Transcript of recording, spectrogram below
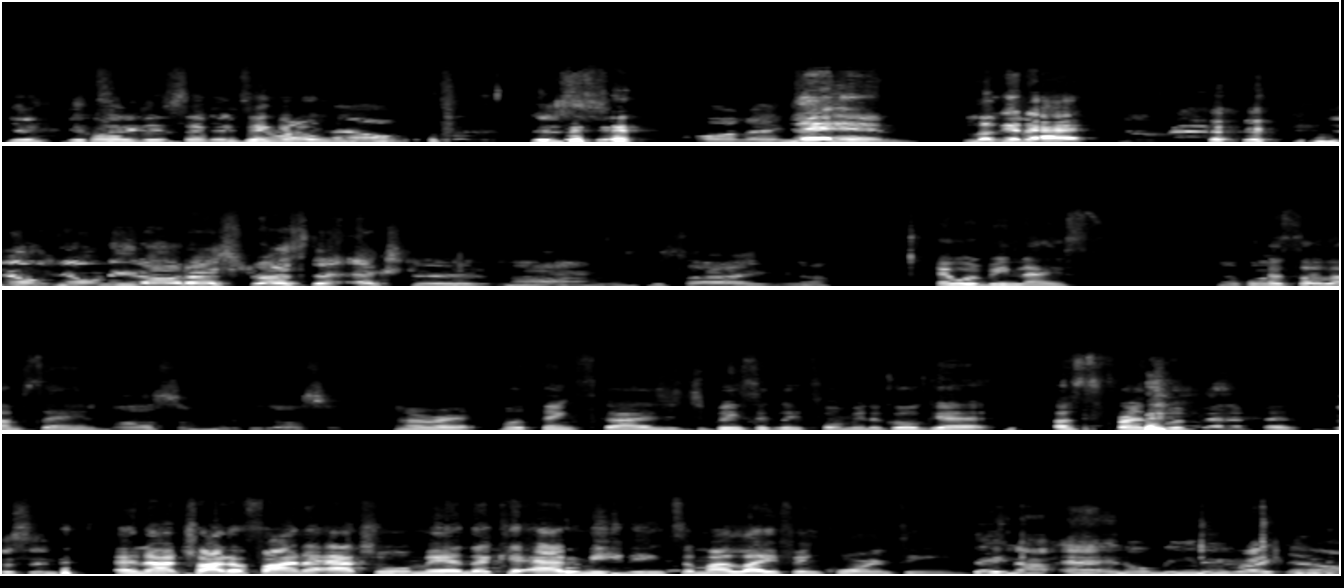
your, your COVID titties said we taking right over. Now. It's, come on, man. Sitting. Look at that. you, you don't need all that stress, that extra. Nah, it's just all right, you know. It would be nice. Would That's be. all I'm saying. It's awesome. It'd be awesome. All right. Well, thanks, guys. You basically told me to go get us friends with benefits Listen, and I try to find an actual man that can add meaning to my life in quarantine. they not adding no meaning right now.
